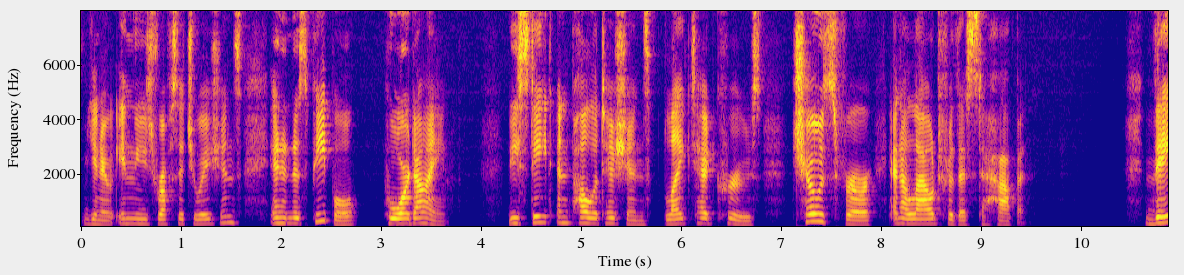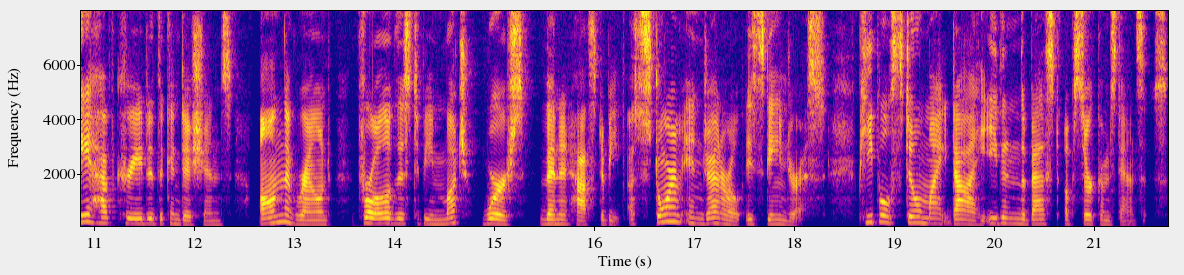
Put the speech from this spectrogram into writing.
you know, in these rough situations, and it is people who are dying. The state and politicians, like Ted Cruz, chose for and allowed for this to happen. They have created the conditions on the ground for all of this to be much worse than it has to be. A storm in general is dangerous. People still might die, even in the best of circumstances.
